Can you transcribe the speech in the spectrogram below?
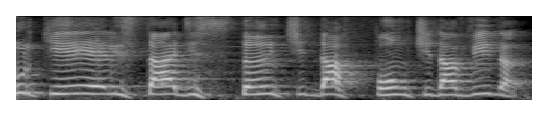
Porque ele está distante da fonte da vida.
